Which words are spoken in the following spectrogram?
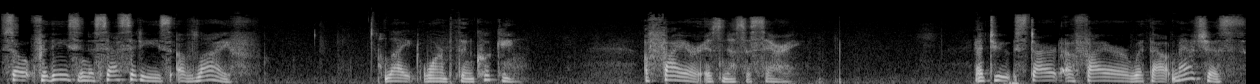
So, for these necessities of life, light, warmth, and cooking, a fire is necessary. And to start a fire without matches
